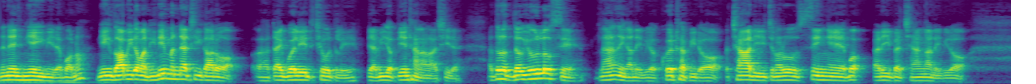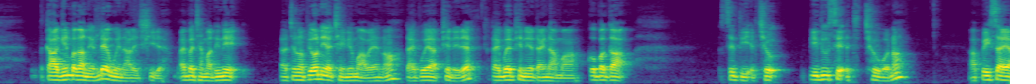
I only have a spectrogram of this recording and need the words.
နည်းနည်းငြိမ်နေတယ်ပေါ့နော်။ငြိမ်သွားပြီးတော့မှဒီနေ့မနက်ထိကတော့အဲတိုက်ပွဲလေးတချို့တလေပြန်ပြီးတော့ပြင်းထန်လာတာရှိတယ်။အဲသူတို့လုံယိုးလှုပ်စင်လမ်းစဉ်ကနေပြီးတော့ခွဲထွက်ပြီးတော့အခြားဒီကျွန်တော်တို့စင်ငယ်ပေါ့အဲ့ဒီဘက်ချမ်းကနေပြီးတော့ကာကင်းဘက်ကနေလှည့်ဝင်တာတွေရှိတယ်။အဲ့ဘက်ချမ်းမှာဒီနေ့ အဲကျွန်တော်ပြောနေတဲ့အချိန်တွေမှာပဲเนาะတိုက်ပွဲကဖြစ်နေတယ်။တိုက်ပွဲဖြစ်နေတဲ့အတိုင်းတာမှာကိုယ့်ဘက်ကစစ်တီအချို့ပြည်သူစစ်အချို့ပေါ့နော်။အပေးဆက်ရ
